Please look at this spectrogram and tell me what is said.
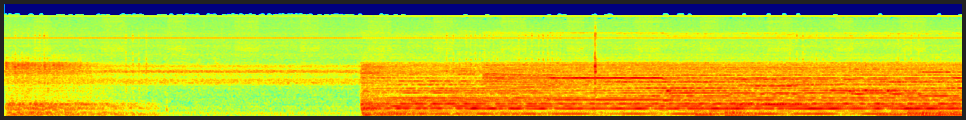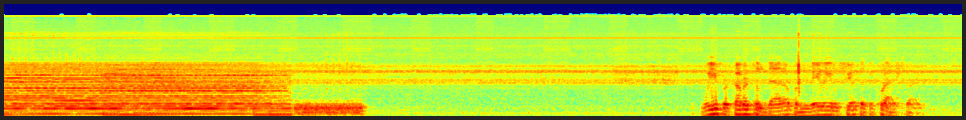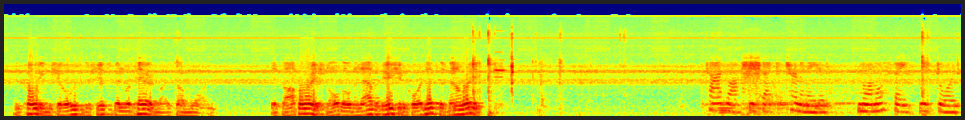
We've recovered some data from the alien ship at the crash site. The coding shows the ship's been repaired by someone. It's operational, though the navigation coordinates have been erased. Time lock effect terminated. Normal space restored.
